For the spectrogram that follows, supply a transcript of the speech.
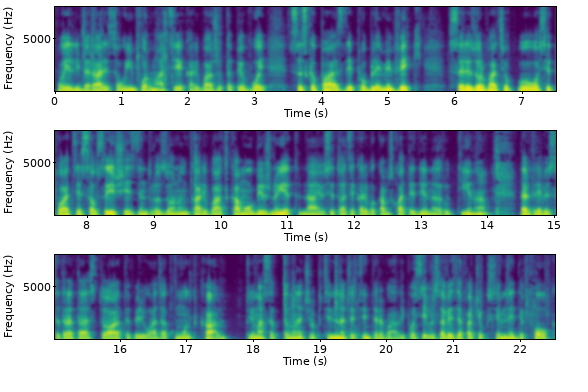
o eliberare sau o informație care vă ajută pe voi să scăpați de probleme vechi să rezolvați o, o situație sau să ieșiți dintr-o zonă în care v-ați cam obișnuit. Da? E o situație care vă cam scoate din rutină, dar trebuie să tratați toată perioada cu mult calm. Prima săptămână, cel puțin din acest interval. E posibil să aveți de-a face cu semne de foc,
